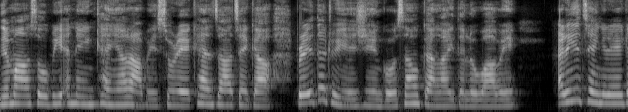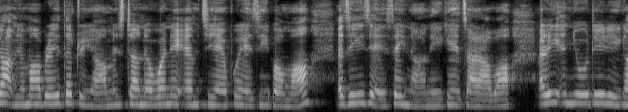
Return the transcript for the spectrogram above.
မြန်မာဆိုပြီးအနေခံရတာပဲဆိုတဲ့ခံစားချက်ကပရိသတ်တွေရဲ့ရင်ကိုစောင့်ကန်လိုက်တယ်လို့ပါပဲ။ အဲ့ဒီအချိန်ကလေးကမြန်မာပြည်သက်တွေဟာမစ္စတာနဝက်နဲ့ MGN ဖွဲ့စည်းပုံမှာအကြီးအကျယ်စိတ်နာနေခဲ့ကြတာပါအဲ့ဒီအညိုတေးတွေက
